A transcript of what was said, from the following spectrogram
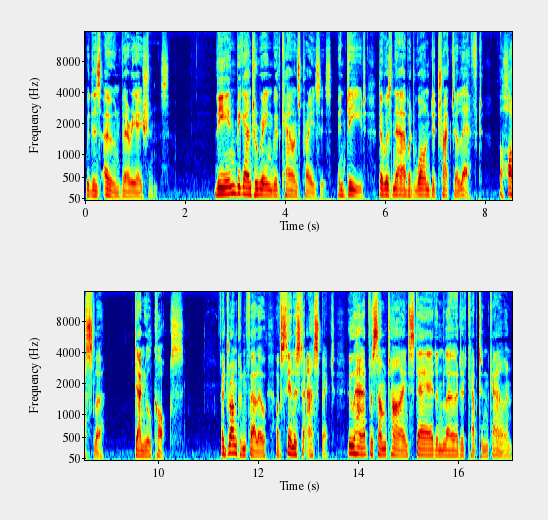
with his own variations. The inn began to ring with Cowen's praises. Indeed, there was now but one detractor left, a hostler, Daniel Cox, a drunken fellow of sinister aspect who had for some time stared and lowered at Captain Cowen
